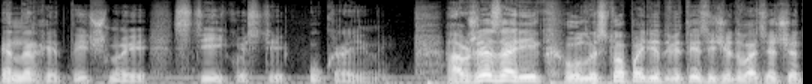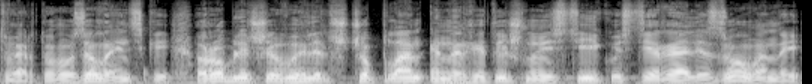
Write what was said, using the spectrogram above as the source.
енергетичної стійкості України. А вже за рік, у листопаді 2024-го, Зеленський, роблячи вигляд, що план енергетичної стійкості реалізований,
